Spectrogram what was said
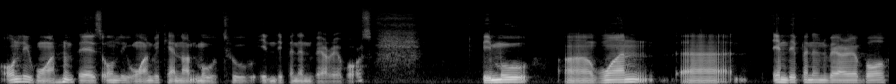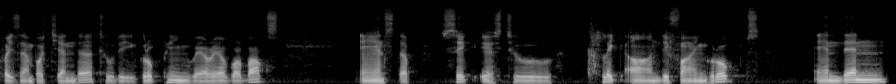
only one. there is only one. We cannot move two independent variables. We move uh, one independent variable, for example, gender, to the grouping variable box. And step six is to click on define groups. And then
